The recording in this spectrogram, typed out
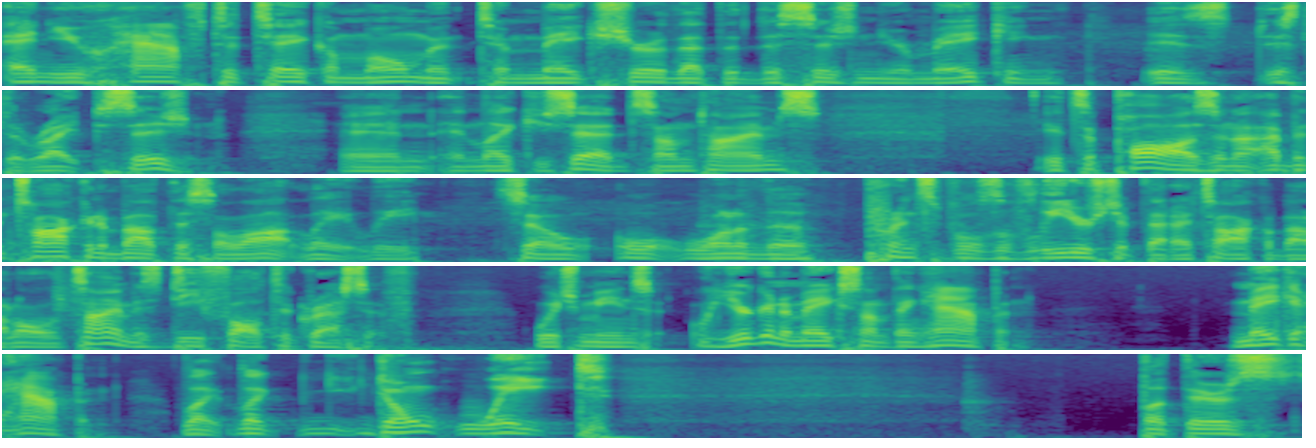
And you have to take a moment to make sure that the decision you're making is is the right decision. And and like you said, sometimes it's a pause. And I've been talking about this a lot lately. So one of the principles of leadership that I talk about all the time is default aggressive, which means well, you're going to make something happen. Make it happen. Like like don't wait. But there's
